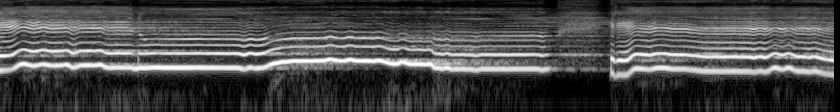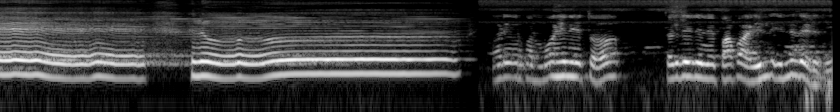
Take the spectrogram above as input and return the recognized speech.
ರೇಣು. ರೇ ನೋಡಿ ಇವ್ರಿಗೊಂದು ಮೋಹಿನಿ ಇತ್ತು, ತೆಗೆದಿದ್ದೀನಿ ಪಾಪ ಇಲ್ಲಿ ಇಲ್ಲಿಂದ ಹಿಡಿದು.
